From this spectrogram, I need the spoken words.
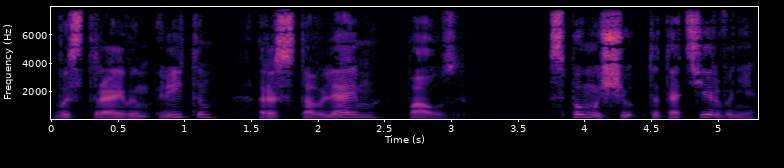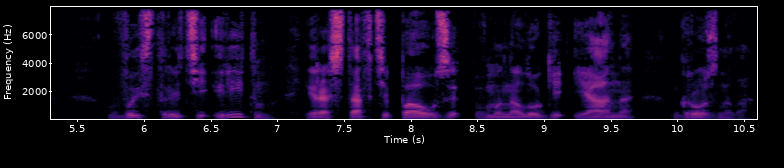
Выстраиваем ритм, расставляем паузы. С помощью тататирования выстроите ритм и расставьте паузы в монологе Иоанна Грозного.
